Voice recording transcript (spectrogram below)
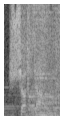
Shut down.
